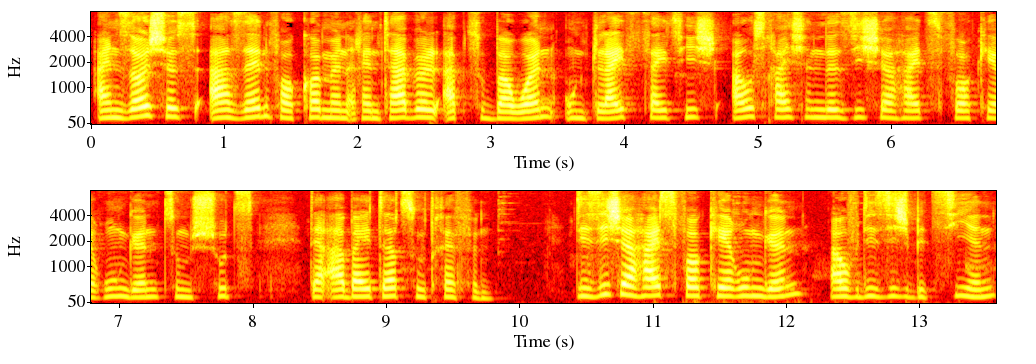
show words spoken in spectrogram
ein solches Arsenvorkommen rentabel abzubauen und gleichzeitig ausreichende Sicherheitsvorkehrungen zum Schutz der Arbeiter zu treffen. Die Sicherheitsvorkehrungen, auf die sich beziehen,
